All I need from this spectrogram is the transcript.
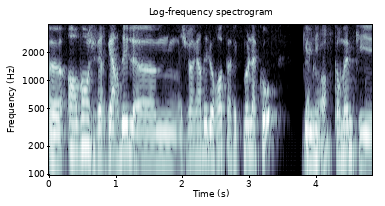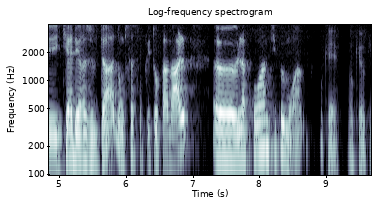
Euh, en revanche, je vais regarder le- je vais regarder l'Europe avec Monaco, qui est une équipe quand même qui, est- qui a des résultats. Donc ça, c'est plutôt pas mal. Euh, la Pro A, un petit peu moins. Ok, ok, ok.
